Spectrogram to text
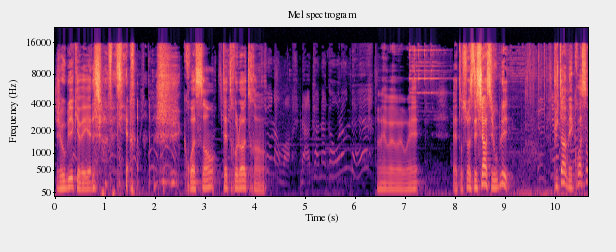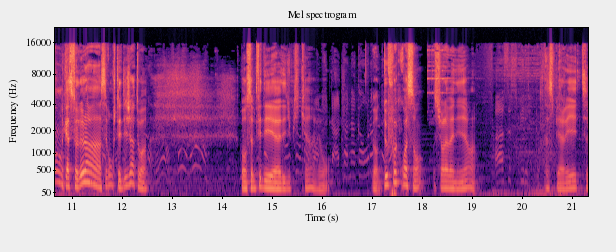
J'ai oublié qu'il y avait elle sur la bannière. Croissant, peut-être l'autre. Ouais, ouais, ouais, ouais. Attention, Astesia, s'il vous plaît. Putain, mais croissant, casse-toi de là. C'est bon, je t'ai déjà, toi. Bon, ça me fait des, euh, duplicats, mais bon. Bon, deux fois croissant sur la bannière. Asperlite.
